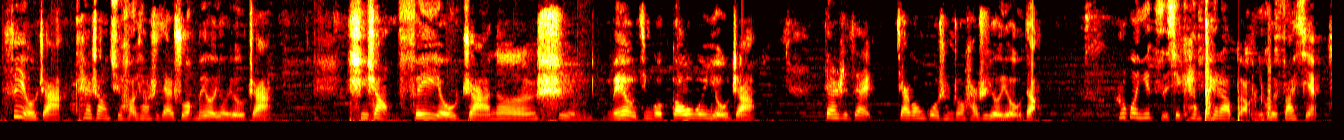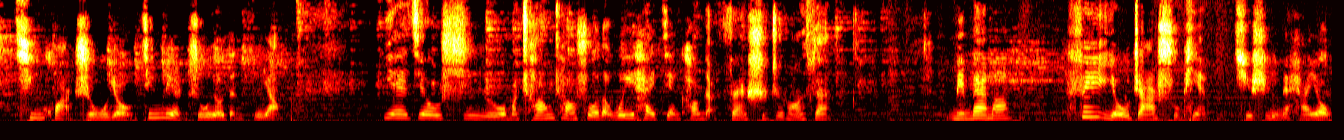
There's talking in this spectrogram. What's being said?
非油炸看上去好像是在说没有用油炸，实际上非油炸呢是没有经过高温油炸，但是在加工过程中还是有油的。如果你仔细看配料表，你会发现氢化植物油、精炼植物油等字样。也就是我们常常说的危害健康的反式脂肪酸，明白吗？非油炸薯片其实里面含有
